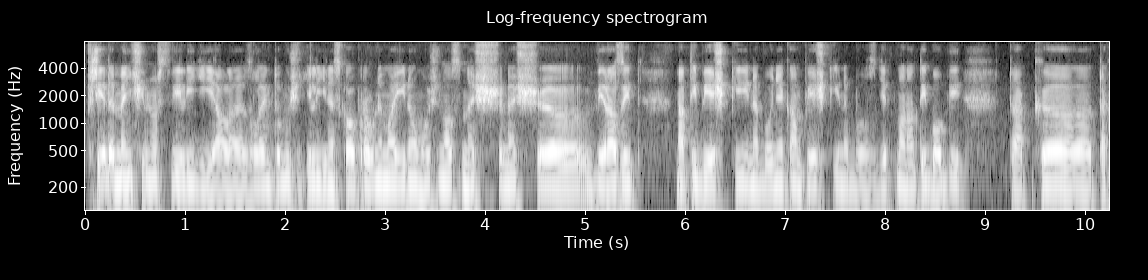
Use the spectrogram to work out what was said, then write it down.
přijede menší množství lidí, ale vzhledem k tomu, že ti lidi dneska opravdu nemají jinou možnost, než, než eh, vyrazit na ty běžky nebo někam pěšky nebo s dětma na ty boby, tak, eh, tak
